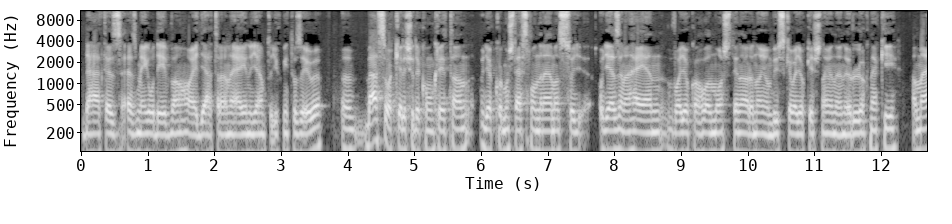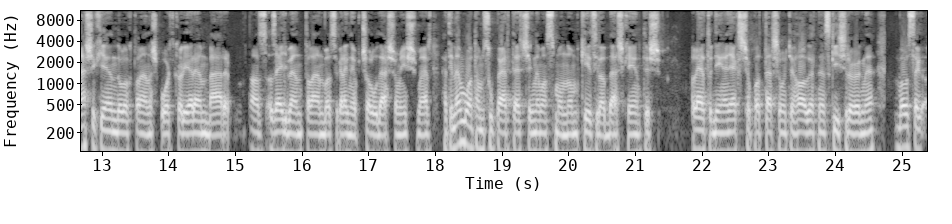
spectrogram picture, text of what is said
de hát ez, ez még odébb van, ha egyáltalán eljön, ugye nem tudjuk, mit hoz a jövő. Válaszol a kérdésedre konkrétan, ugye akkor most ezt mondanám azt, hogy, hogy ezen a helyen vagyok, ahol most én arra nagyon büszke vagyok, és nagyon-nagyon örülök neki. A másik ilyen dolog talán a sportkarrierem, bár az, az egyben talán valószínűleg a legnagyobb csalódásom is, mert hát én nem voltam szuper tehetség, nem azt mondom kézilabdásként, és lehet, hogy néhány ex-csapattársam, hogyha hallgatna, ez ki is röhögne. Valószínűleg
